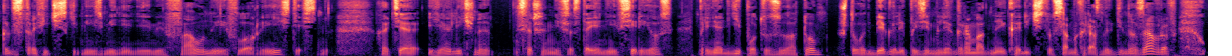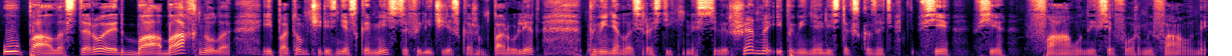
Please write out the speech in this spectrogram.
катастрофическими изменениями фауны и флоры, естественно. Хотя я лично совершенно не в состоянии всерьез принять гипотезу о том, что вот бегали по Земле громадное количество самых разных динозавров, упал астероид, бабахнуло, и потом через несколько месяцев или через, скажем, пару лет поменялась растительность совершенно, и поменялись, так сказать, все, все фауны, все формы фауны.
